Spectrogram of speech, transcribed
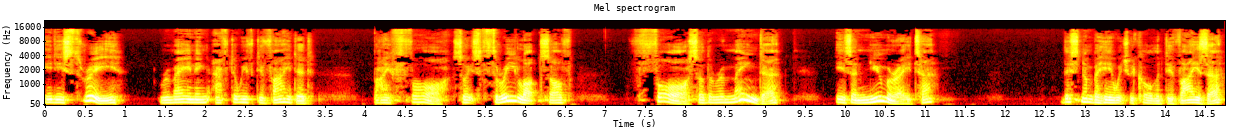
It is 3 remaining after we've divided by 4. So it's three lots of 4. So the remainder is a numerator. This number here, which we call the divisor,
